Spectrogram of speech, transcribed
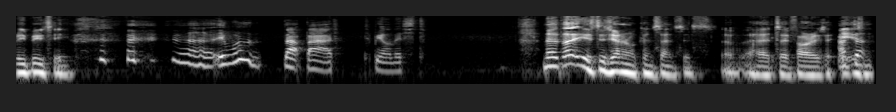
Rebooty. Uh, it wasn't that bad, to be honest. No, that is the general consensus I've heard so far. Is it isn't.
